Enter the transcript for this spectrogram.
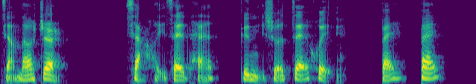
讲到这儿，下回再谈。跟你说再会，拜拜。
